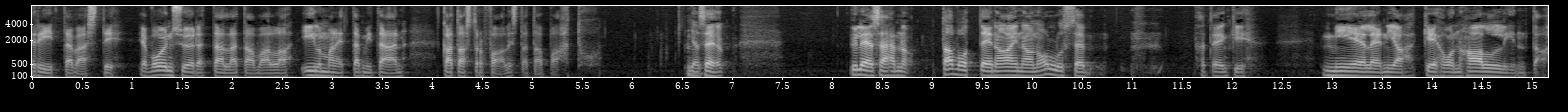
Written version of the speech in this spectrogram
riittävästi ja voin syödä tällä tavalla ilman, että mitään katastrofaalista tapahtuu. Ja se yleensähän tavoitteena aina on ollut se jotenkin mielen ja kehon hallinta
